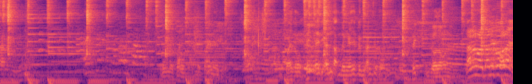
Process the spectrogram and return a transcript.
căn thì Đây này quay, này quay này. Quay xong thích đấy thì ấn tạm dừng ngay đừng ấn cho tôi. Thích rồi rồi. Đó nó rồi, cho lên quả này.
